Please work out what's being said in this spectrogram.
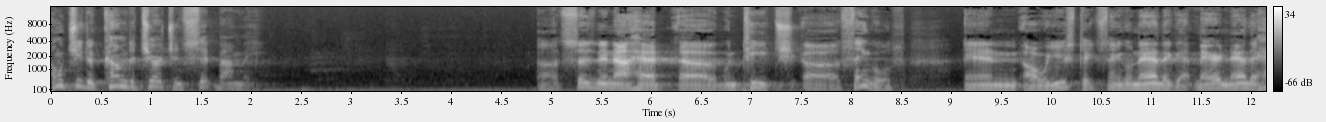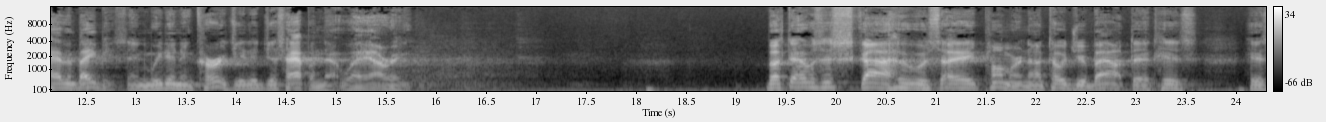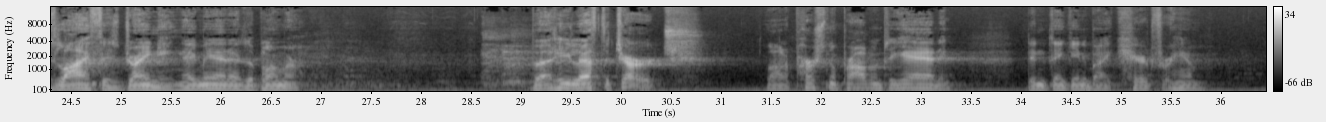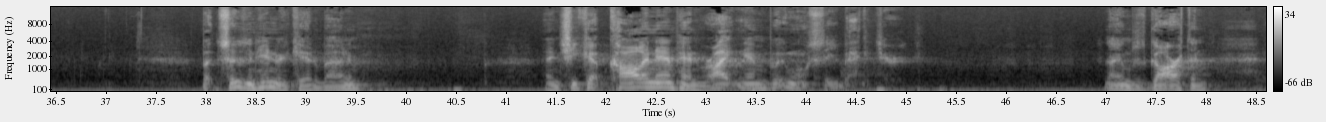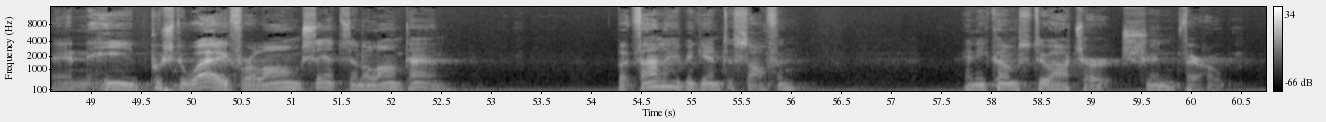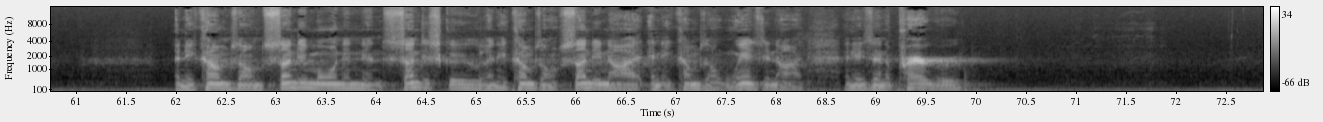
I want you to come to church and sit by me. Uh, Susan and I had uh, when teach uh, singles, and or we used to teach single. Now they got married. Now they're having babies, and we didn't encourage it. It just happened that way. I But there was this guy who was a plumber, and I told you about that his, his life is draining, amen, as a plumber. But he left the church. A lot of personal problems he had, and didn't think anybody cared for him. But Susan Henry cared about him. And she kept calling him and writing him, we won't see you back at church. His name was Garth, and and he pushed away for a long since and a long time. But finally, he began to soften. And he comes to our church in Fairhope. And he comes on Sunday morning in Sunday school, and he comes on Sunday night, and he comes on Wednesday night, and he's in a prayer group.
